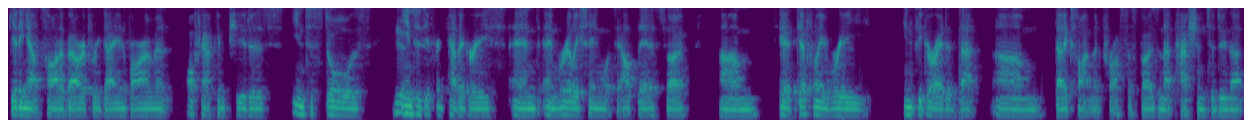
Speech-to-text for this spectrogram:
getting outside of our everyday environment, off our computers, into stores, yes. into different categories and and really seeing what's out there. So um, yeah, definitely reinvigorated that um, that excitement for us, I suppose, and that passion to do that.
